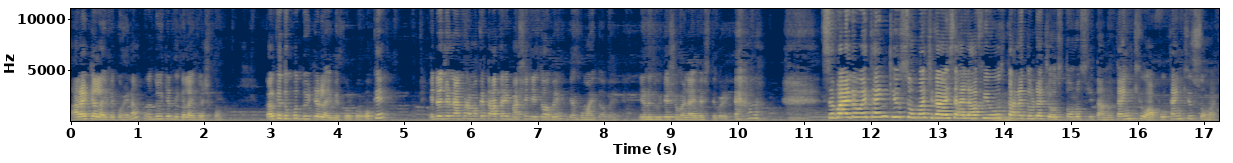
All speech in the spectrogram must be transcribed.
আড়াইটা লাইভে করি, না? দুইটার দিকে লাইভে আসব। কালকে দুপুর দুইটার লাইভে করব ওকে এটার জন্য এখন আমাকে তাড়াতাড়ি বাসে যেতে হবে যে ঘুমাইতে হবে। যেন দুইটার সময় লাইভ আসতে পারি। So by the way thank you so much guys I love you কানের দুলটা chose Tanushree Tanu. Thank you আপু। থ্যাংক ইউ সো মাচ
